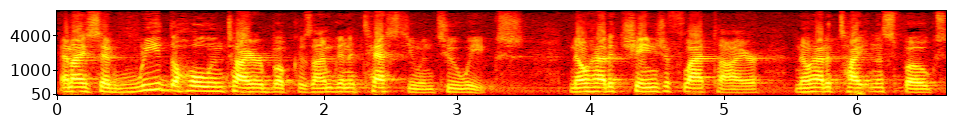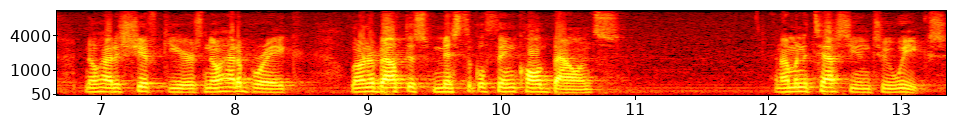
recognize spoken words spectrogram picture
And I said, read the whole entire book because I'm going to test you in two weeks. Know how to change a flat tire, know how to tighten the spokes, know how to shift gears, know how to brake, learn about this mystical thing called balance and I'm going to test you in two weeks.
